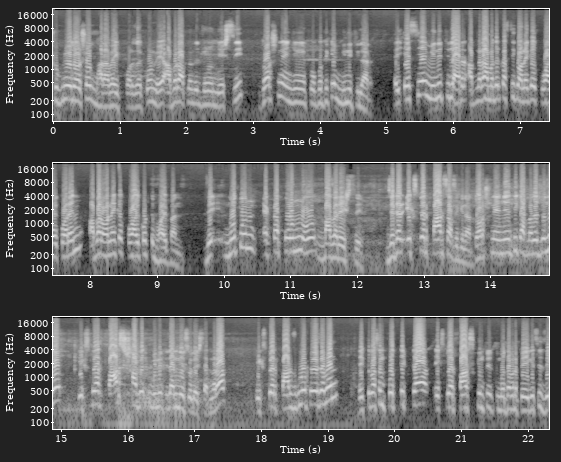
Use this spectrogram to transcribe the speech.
সুপ্রিয় দর্শক, ধারাবাহিক পর্যায়ক্রমে আবারও আপনাদের জন্য নিয়ে এসেছি দর্শন ইঞ্জিনিয়ার পক্ষ থেকে মিনি টিলার এই এসিআই মিনি টিলার আপনারা আমাদের কাছ থেকে অনেকে ক্রয় করেন, আবার অনেকে ক্রয় করতে ভয় পান যে নতুন একটা পণ্য বাজারে এসেছে, যেটার এক্সপায়ার পার্স আছে কিনা। দর্শন ইঞ্জিনিয়ার থেকে আপনাদের জন্য এক্সপায়ার পার্স সাবেক মিনি টিলার নিয়ে চলে এসেছে। আপনারা এক্সপায়ার পার্সগুলো পেয়ে যাবেন। দেখতে পাচ্ছেন প্রত্যেকটা এক্সপায়ার পার্স কিন্তু ইতিমধ্যে আমরা পেয়ে গেছি যে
